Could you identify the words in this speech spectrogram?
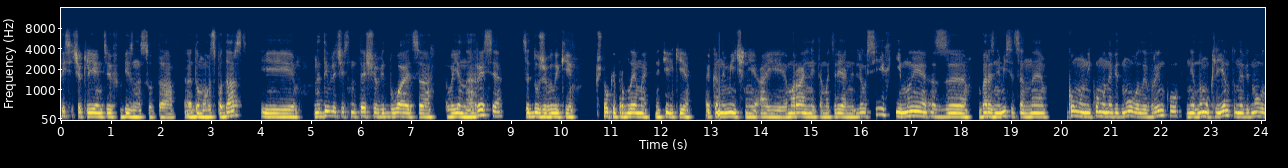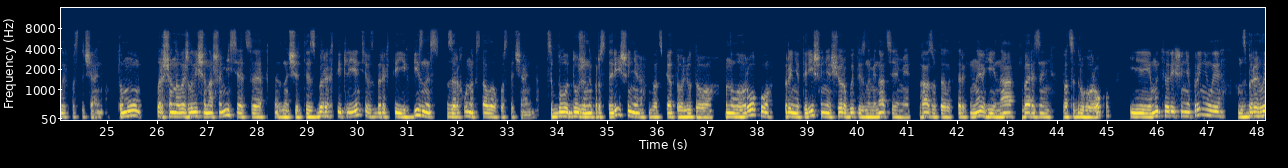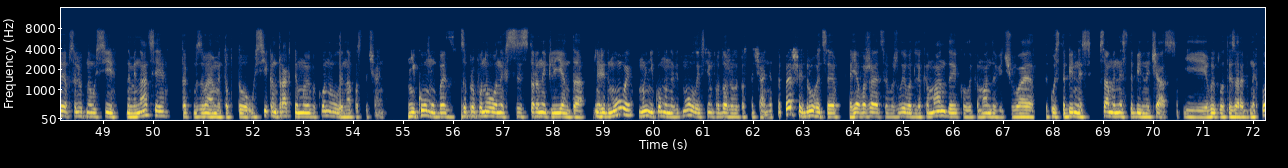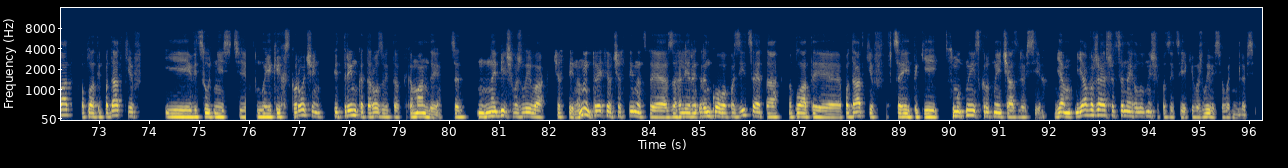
тисяча клієнтів бізнесу та е, домогосподарств, і не дивлячись на те, що відбувається воєнна агресія, це дуже великі шоки, проблеми не тільки економічні, а й моральні та матеріальні для усіх. І ми з березня місяця не кому нікому не відмовили в ринку, ні одному клієнту не відмовили в постачанні. Тому перша найважливіша наша місія це значить зберегти клієнтів, зберегти їх бізнес за рахунок сталого постачання. Це було дуже непросте рішення 25 лютого минулого року прийняти рішення, що робити з номінаціями газу та електроенергії на березень 2022 року. І ми це рішення прийняли, зберегли абсолютно усі номінації, так називаємо, тобто усі контракти ми виконували на постачання. Нікому без запропонованих з сторони клієнта відмови ми нікому не відмовили. Всім продовжували постачання. Це перше і друге. Це я вважаю це важливо для команди, коли команда відчуває таку стабільність в саме нестабільний час і виплати заробітних плат, оплати податків і відсутність яких скорочень, підтримка та розвиток команди це найбільш важлива частина. Ну і третя частина це взагалі ринкова позиція та оплати податків в цей такий смутний скрутний час для всіх. Я я вважаю, що це найголовніші позиції, які важливі сьогодні для всіх.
